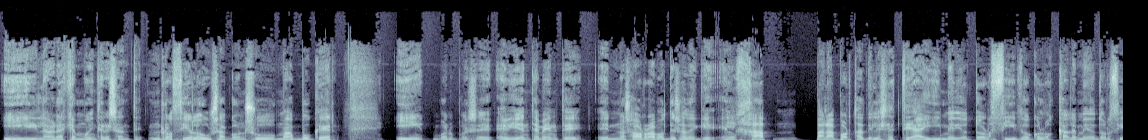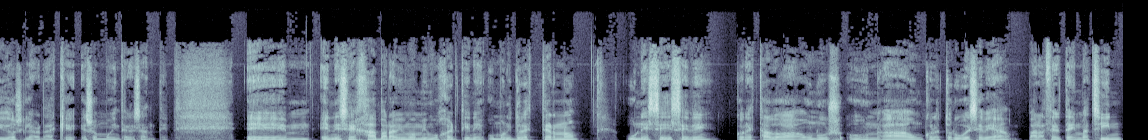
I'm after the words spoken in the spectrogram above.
y la verdad es que es muy interesante. Rocío lo usa con su MacBook Air y, bueno, pues eh, evidentemente eh, nos ahorramos de eso de que el hub para portátiles esté ahí medio torcido, con los cables medio torcidos, y la verdad es que eso es muy interesante. Em, en ese hub ahora mismo mi mujer tiene un monitor externo, un SSD conectado a un, conector USB-A para hacer Time Machine,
